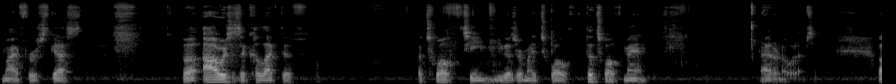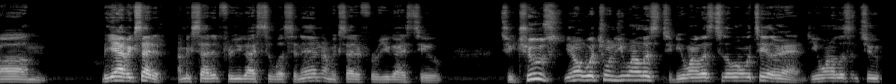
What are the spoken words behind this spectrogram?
my first guest. But ours is a collective, a 12th team. You guys are my 12th, the 12th man. I don't know what I'm saying. Um, but yeah, I'm excited. I'm excited for you guys to listen in. I'm excited for you guys to to choose. You know, which one do you want to listen to? Do you want to listen to the one with Taylor Ann? Do you want to listen to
